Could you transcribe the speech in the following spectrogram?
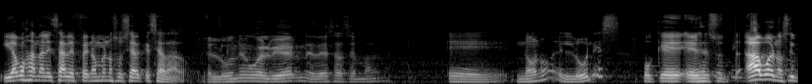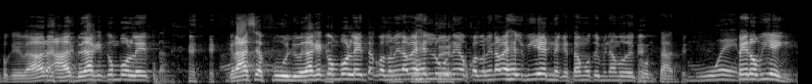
y vamos a analizar el fenómeno social que se ha dado. ¿El lunes o el viernes de esa semana? Eh, no, no, el lunes. Porque el resultado... Ah, bueno, sí, porque ahora, ah, verdad que con boleta. Gracias, Fulvio. Verdad que con boleta cuando viene a ver el lunes o cuando viene a ver el viernes que estamos terminando de contar. Pero bien,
